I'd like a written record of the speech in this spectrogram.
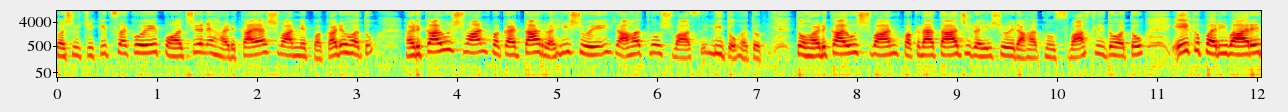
પશુ ચિકિત્સકોએ પહોંચી અને હડકાયા શ્વાનને પકડ્યો હતો. હડકાયું શ્વાન પકડતા રહીશોએ રાહતનો શ્વાસ લીધો હતો. તો હડકાયું શ્વાન પકડાતા જ રહીશોએ રાહતનો શ્વાસ લીધો હતો. એક પરિવારે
